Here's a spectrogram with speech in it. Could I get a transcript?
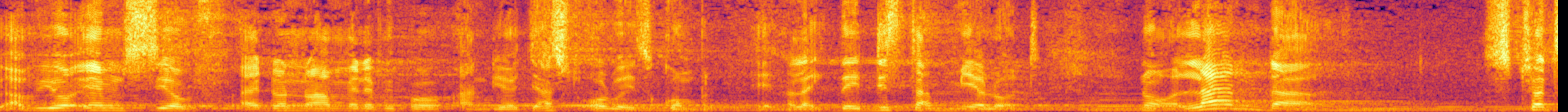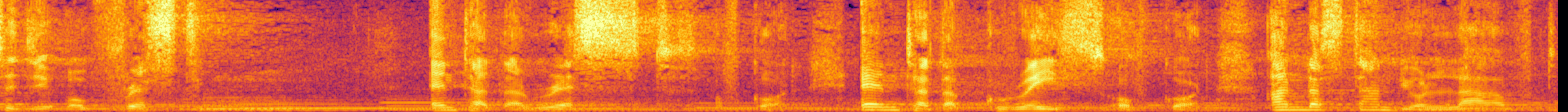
You have your MC of I don't know how many people, and you're just always complaining. Eh, like they disturb me a lot. No, learn the strategy of resting. Enter the rest of God. Enter the grace of God. Understand you're loved,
